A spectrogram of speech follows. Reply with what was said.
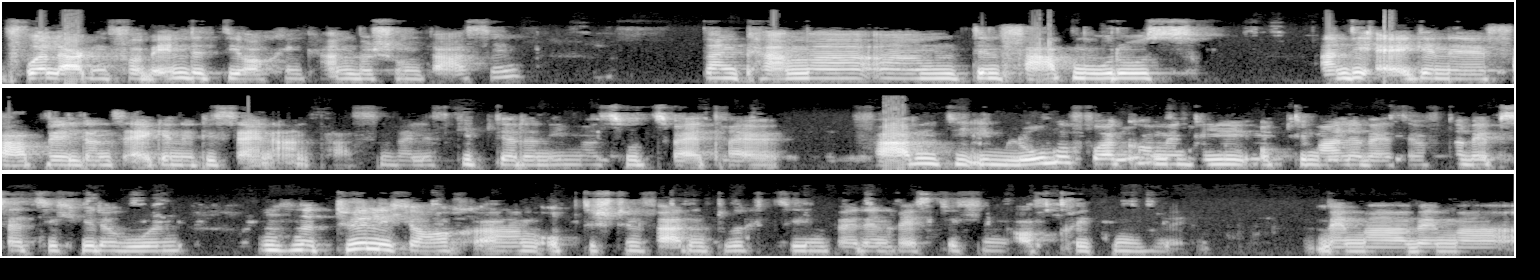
Vorlagen verwendet, die auch in Canva schon da sind. Dann kann man ähm, den Farbmodus an die eigene Farbwelt, ans eigene Design anpassen, weil es gibt ja dann immer so zwei, drei Farben, die im Logo vorkommen, die optimalerweise auf der Website sich wiederholen und natürlich auch ähm, optisch den Faden durchziehen bei den restlichen Auftritten, wenn man, wenn man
